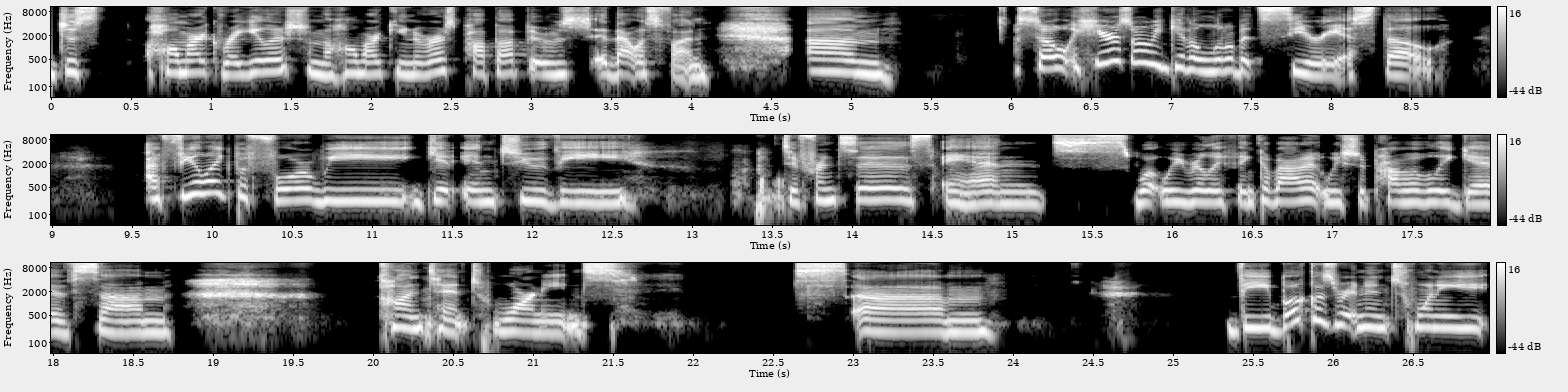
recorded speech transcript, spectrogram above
just Hallmark regulars from the Hallmark universe pop up. It was, that was fun. Um, so here's where we get a little bit serious, though. I feel like before we get into the differences and what we really think about it, we should probably give some content warnings. Um, the book was written in 20,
